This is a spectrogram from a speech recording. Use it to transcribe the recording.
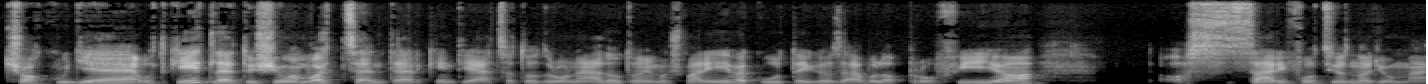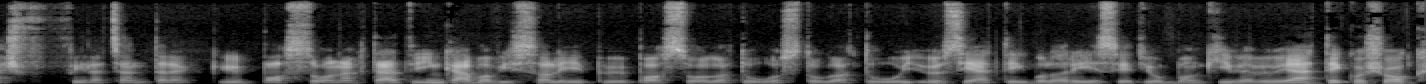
csak ugye ott két lehetőség van, vagy centerként játszhatod Ronaldot, ami most már évek óta igazából a profilja, a szári foci az nagyon másféle centerek passzolnak, tehát inkább a visszalépő, passzolgató, osztogató, összjátékból a részét jobban kivevő játékosok,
